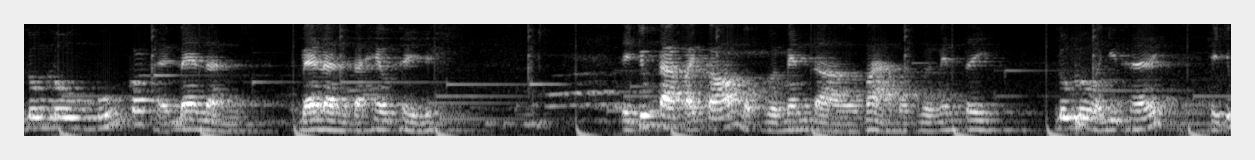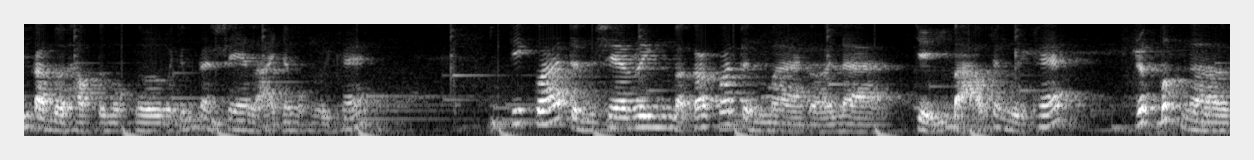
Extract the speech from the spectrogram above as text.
luôn luôn muốn có thể balance balance và healthy. Thì chúng ta phải có một người mentor và một người mentee luôn luôn là như thế. Thì chúng ta vừa học từ một người và chúng ta share lại cho một người khác. Cái quá trình sharing và có quá trình mà gọi là chỉ bảo cho người khác rất bất ngờ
